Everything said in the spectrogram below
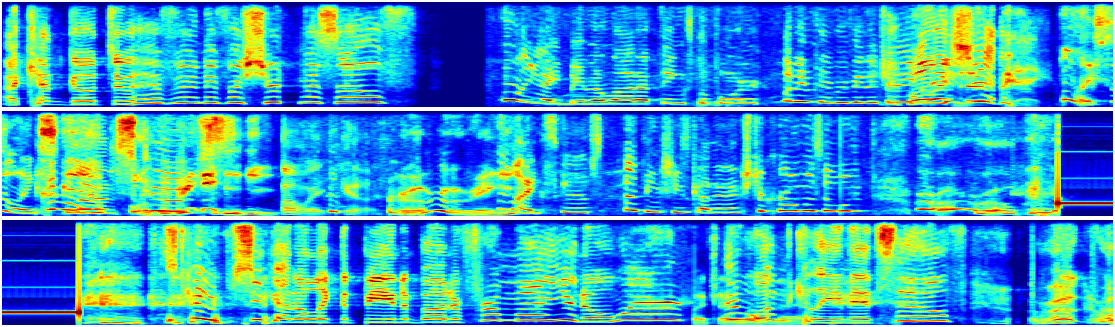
I can't go to heaven if I shoot myself. Boy, I ain't been a lot of things before, but I've never been a giant. Holy shit! Like Sling Come on, Scoops. Oh my god. I like Scoops. I think she's got an extra chromosome. Scoops, you gotta lick the peanut butter from uh, you know where. Much it won't that. clean itself. Rug, rug,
